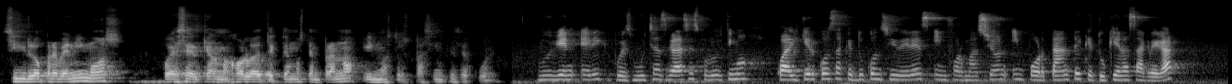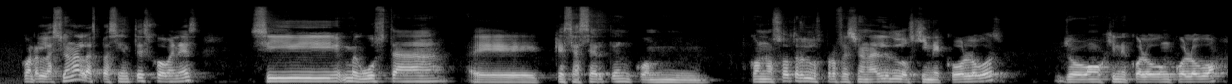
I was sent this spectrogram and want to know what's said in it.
Si lo prevenimos, puede ser que a lo mejor lo detectemos temprano y nuestros pacientes se curen. Muy bien, Eric, pues muchas gracias. Por último, cualquier cosa que tú consideres información importante que tú quieras agregar. Con relación a las pacientes jóvenes, sí me gusta eh, que se acerquen con, con nosotros los profesionales, los ginecólogos. Yo, ginecólogo, oncólogo,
